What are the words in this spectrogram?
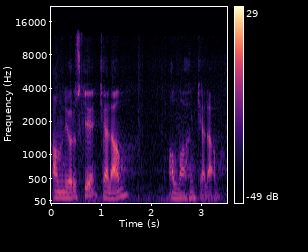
Anlıyoruz ki kelam Allah'ın kelamı.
